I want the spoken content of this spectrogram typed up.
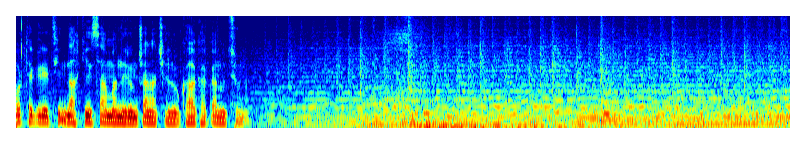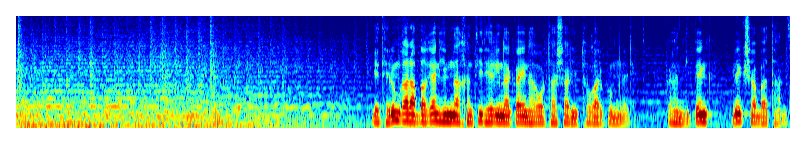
որթեգրեցին նախկին սահմաններում ճանաչելու քաղաքականությունը։ Եթերում Ղարաբաղյան հիմնախնդիր հեղինակային հաղորդաշարի թողարկումներ։ Կհանդիպենք մեկ շաբաթ անց։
